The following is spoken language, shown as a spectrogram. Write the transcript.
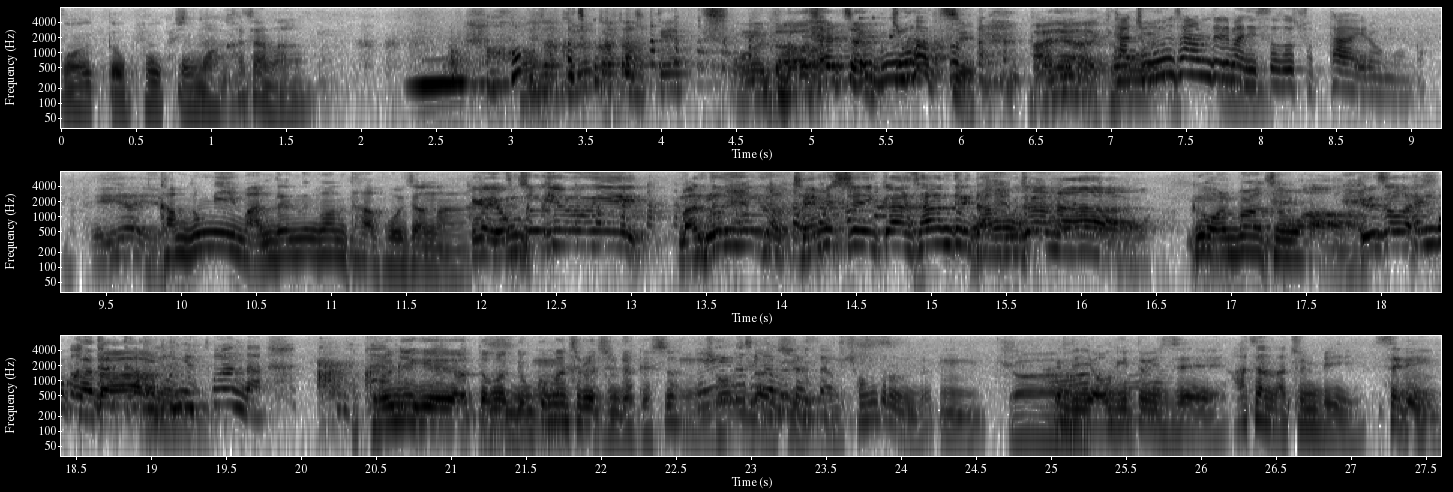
것도 보고 막 하잖아. 정서 그릇 갖다 줄게. 너 살짝 쫄았지? 아니야. 다 좋은 사람들만 있어서 좋다 이런 건가? 감독님이 만드는 건 다 보잖아. 그러니까 영석이 형이 만드는 거 재밌으니까 사람들이 다 보잖아. 그거 얼마나 좋아. 그래서 행복하다. 감독님 토한다. 그런 얘기였던 건 눈곱만치로 짐작했어? 이 정도 생각보셨어요. 처음 들었는데? 근데 여기도 이제 하잖아 준비. three.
